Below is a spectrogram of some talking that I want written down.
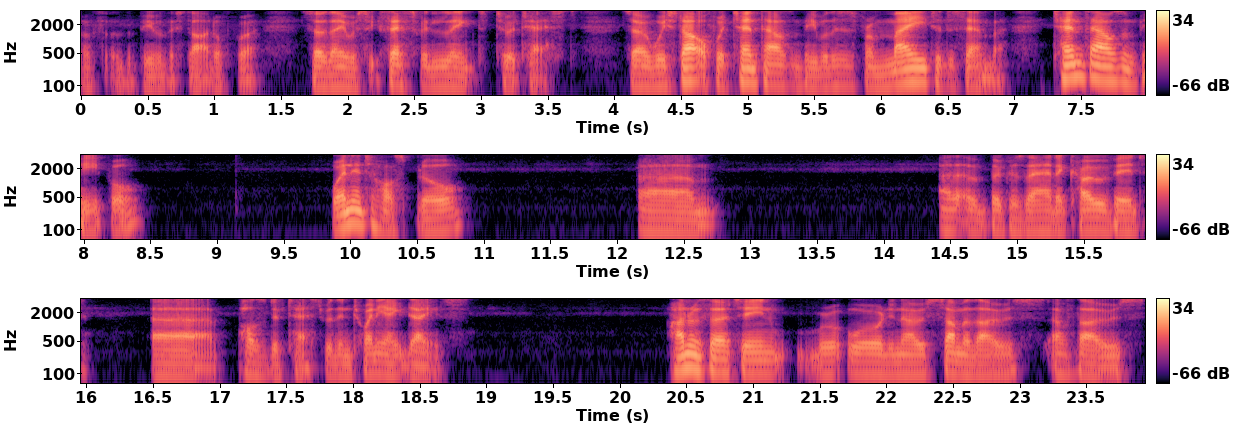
of the people they started off with. So they were successfully linked to a test. So we start off with ten thousand people. This is from May to December. Ten thousand people went into hospital um, uh, because they had a COVID uh, positive test within 28 days. 113, we already know some of those of those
